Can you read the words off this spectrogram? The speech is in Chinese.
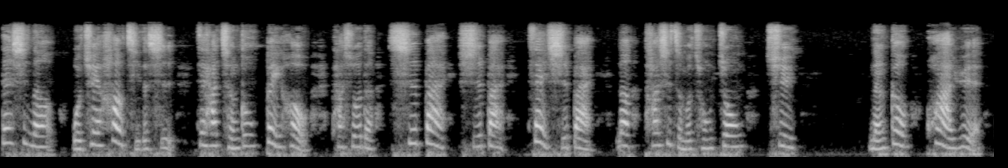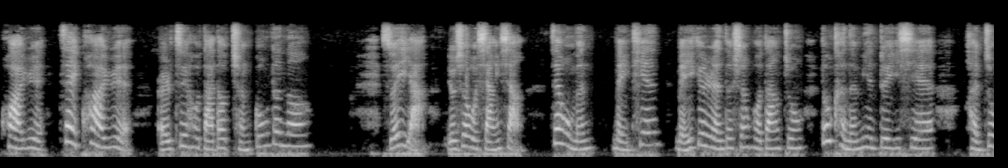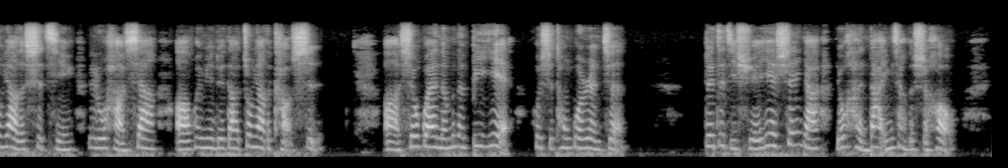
但是呢，我却好奇的是，在他成功背后，他说的失败、失败再失败，那他是怎么从中去能够跨越、跨越再跨越？而最后达到成功的呢？所以呀，有时候我想一想，在我们每天每一个人的生活当中，都可能面对一些很重要的事情，例如好像呃会面对到重要的考试，呃修关能不能毕业，或是通过认证，对自己学业生涯有很大影响的时候，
